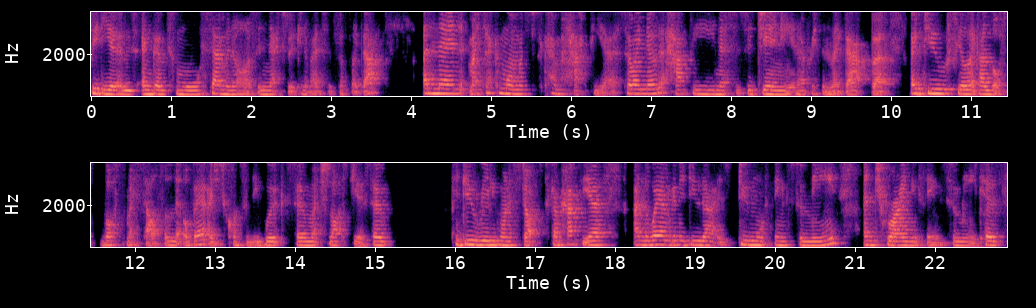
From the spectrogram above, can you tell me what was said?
videos and go to more seminars and networking events and stuff like that. And then my second one was to become happier. So I know that happiness is a journey and everything like that, but I do feel like I lost lost myself a little bit. I just constantly worked so much last year. So I do really want to start to become happier. And the way I'm going to do that is do more things for me and try new things for me. Because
